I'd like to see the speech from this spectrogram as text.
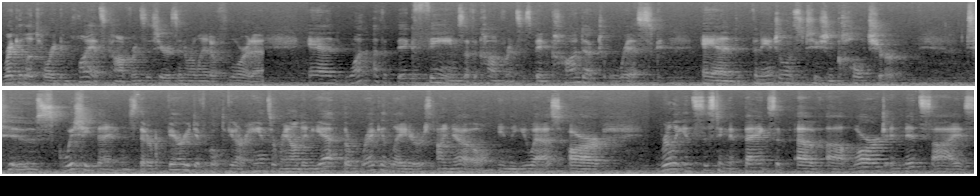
Regulatory Compliance Conference this year. It's in Orlando, Florida. And one of the big themes of the conference has been conduct risk and financial institution culture. Two squishy things that are very difficult to get our hands around, and yet the regulators I know in the U.S. are really insisting that banks of, of uh, large and mid-size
